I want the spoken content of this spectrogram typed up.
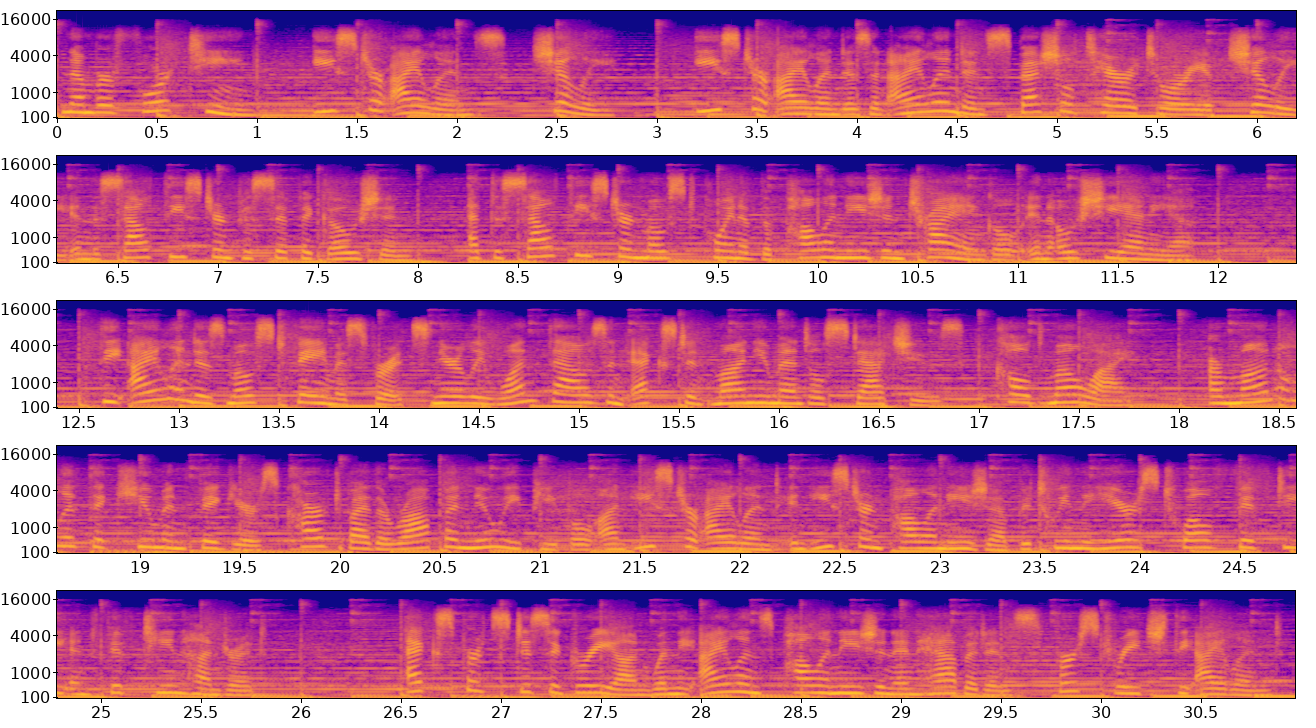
Number 14, Easter Islands, Chile. Easter Island is an island and special territory of Chile in the southeastern Pacific Ocean, at the southeasternmost point of the Polynesian Triangle in Oceania. The island is most famous for its nearly 1,000 extant monumental statues, called moai, are monolithic human figures carved by the Rapa Nui people on Easter Island in eastern Polynesia between the years 1250 and 1500. Experts disagree on when the island's Polynesian inhabitants first reached the island.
